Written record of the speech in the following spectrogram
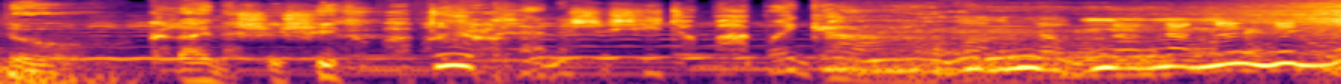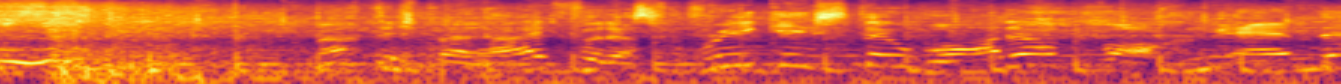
Du kleine Shishito-Paprika. Du kleine Shishito-Paprika. Mach dich bereit für das freakigste Water-Wochenende?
